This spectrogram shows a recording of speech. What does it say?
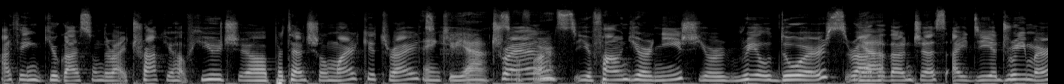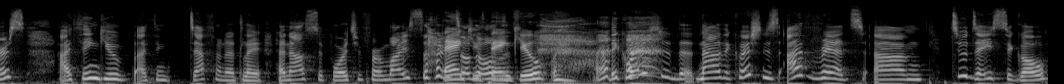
I think you guys on the right track. You have huge uh, potential market, right? Thank you. Yeah. Trends. So you found your niche. You're real doers rather yeah. than just idea dreamers. I think you. I think definitely, and I'll support you from my side. Thank you. Thank you. the question that, now, the question is: I've read um, two days ago,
